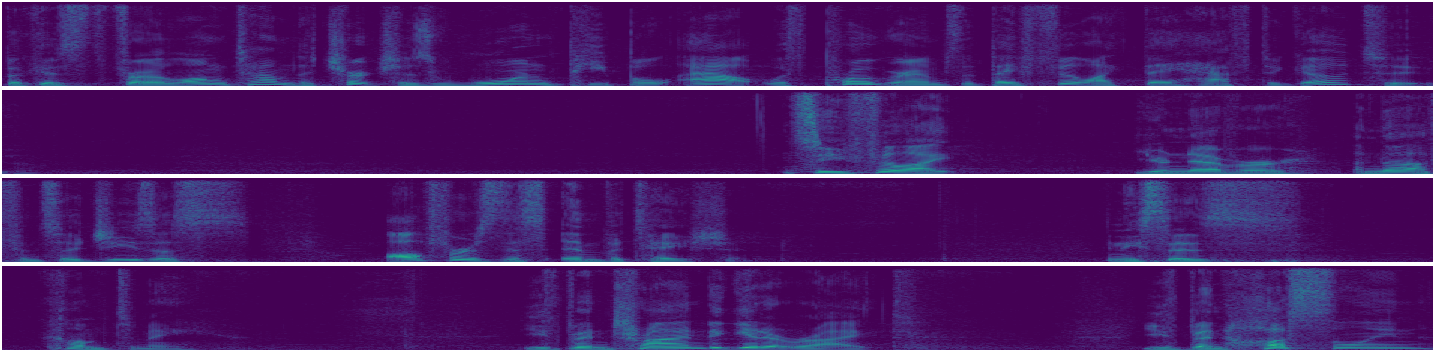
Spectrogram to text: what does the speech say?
Because for a long time, the church has worn people out with programs that they feel like they have to go to. So you feel like you're never enough. And so Jesus offers this invitation. And he says, Come to me. You've been trying to get it right. You've been hustling.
